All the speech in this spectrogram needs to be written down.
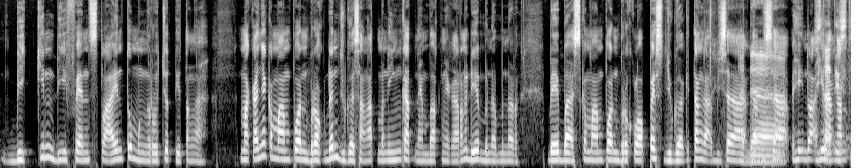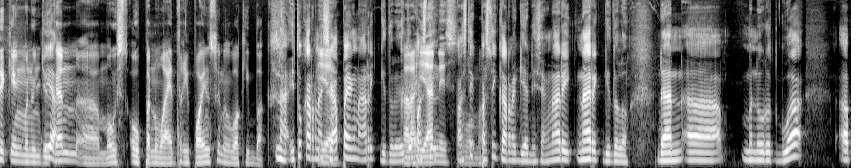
bikin defense lain tuh mengerucut di tengah makanya kemampuan Brogdon juga sangat meningkat nembaknya karena dia benar-benar bebas kemampuan Brook Lopez juga kita nggak bisa nggak bisa hila- hilangkan statistik yang menunjukkan uh, most open wide three points itu Milwaukee Bucks. Nah itu karena Iya. siapa yang narik gitu loh. Itu Karena pasti Giannis pasti pasti karena Giannis yang narik narik gitu loh. Dan eh, menurut gua eh,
